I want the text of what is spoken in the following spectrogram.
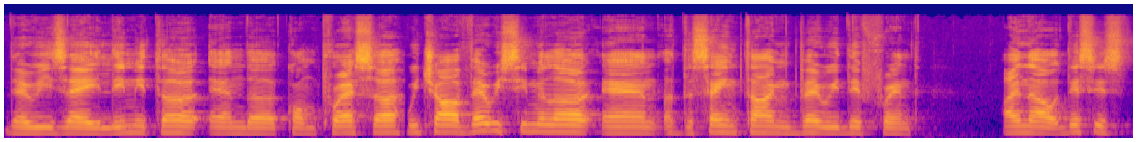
There is a limiter and a compressor which are very similar and at the same time very different. I know this is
